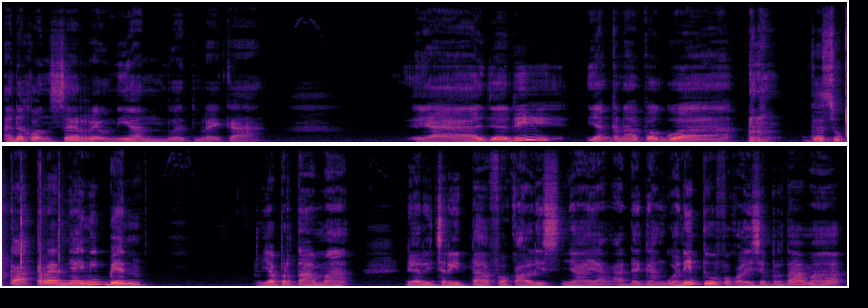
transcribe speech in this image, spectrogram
ada konser reunian buat mereka. Ya, jadi yang kenapa gua gak suka kerennya ini band ya pertama dari cerita vokalisnya yang ada gangguan itu vokalisnya pertama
